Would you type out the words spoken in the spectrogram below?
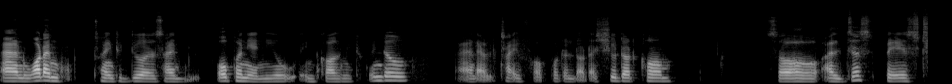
and what I'm trying to do is I open a new incognito window and I'll try for portal.azure.com. So I'll just paste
